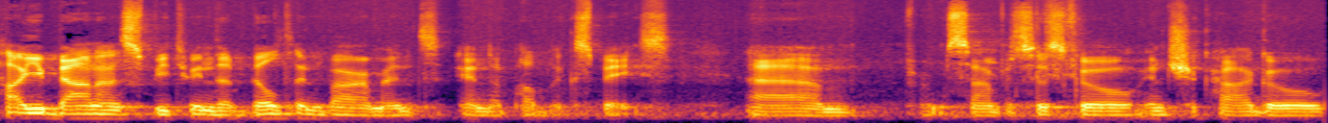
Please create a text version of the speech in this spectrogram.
how you balance between the built environment and the public space. Um, from San Francisco and Chicago,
